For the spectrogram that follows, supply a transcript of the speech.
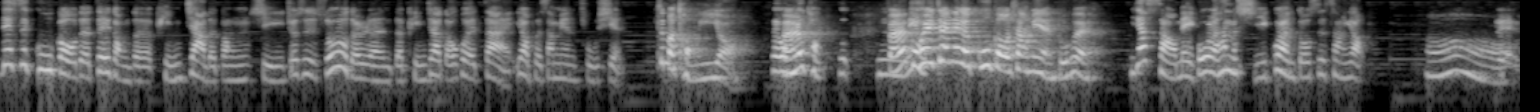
类似 Google 的这种的评价的东西，就是所有的人的评价都会在 Yelp 上面出现。这么统一哦？对，反而统，反而不会在那个 Google 上面，不会比较少。美国人他们习惯都是上 Yelp。哦。对，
